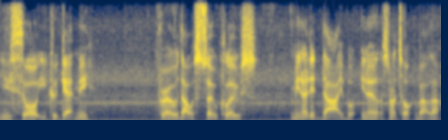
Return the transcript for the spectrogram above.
You thought you could get me. Bro, that was so close. I mean, I did die, but, you know, let's not talk about that.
